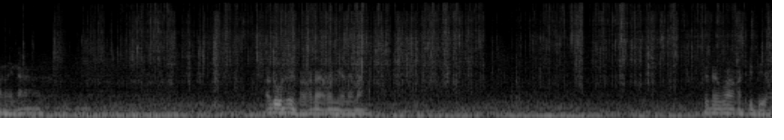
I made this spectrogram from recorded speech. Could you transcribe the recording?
อะไรนะอะ ดูอันอื่นก่อนก็ได้ว่ามีอะไรบ้างจะได้ว่ากันทีเดียว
